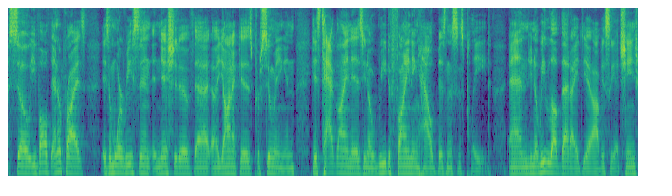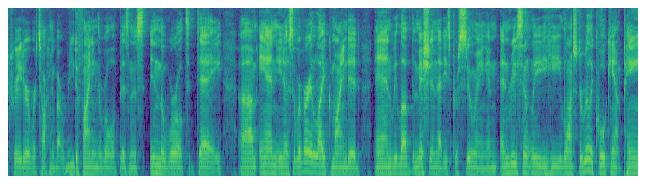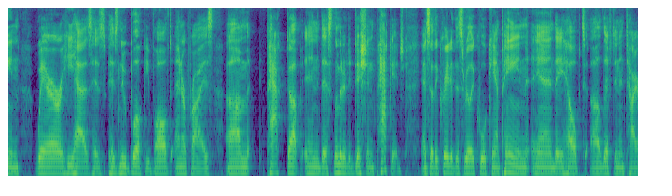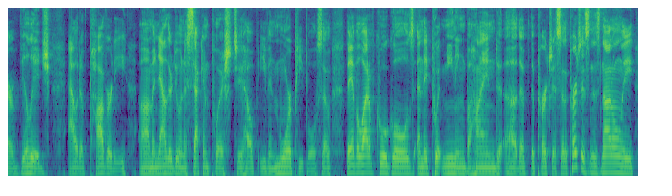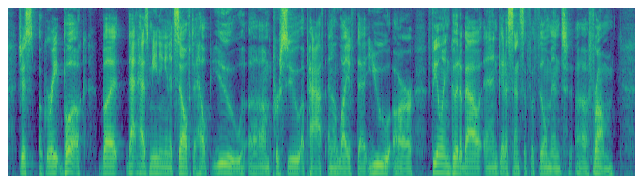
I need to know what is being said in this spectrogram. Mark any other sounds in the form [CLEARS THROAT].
So, Evolved Enterprise is a more recent initiative that uh, Yannick is pursuing, and his tagline is, you know, redefining how business is played. And, you know, we love that idea, obviously, at Change Creator. We're talking about redefining the role of business in the world today. Um, and, you know, so we're very like minded, and we love the mission that he's pursuing. And, and recently, he launched a really cool campaign where he has his his new book, Evolved Enterprise. Um, packed up in this limited edition package. And so they created this really cool campaign and they helped uh, lift an entire village out of poverty. Um, and now they're doing a second push to help even more people. So they have a lot of cool goals and they put meaning behind uh, the, the purchase. So the purchase is not only just a great book but that has meaning in itself to help you um, pursue a path and a life that you are feeling good about and get a sense of fulfillment uh, from.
